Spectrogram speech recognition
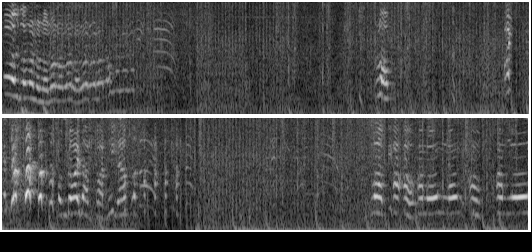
โอ้ยหลบหลบหลบหลบหลบหลบหลบหลบหลบหลบหลบหลบไอ้ย ผมโดนดับก่อนนี่แล้วหลบเอาเอาเอางงงงเอาเอางง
